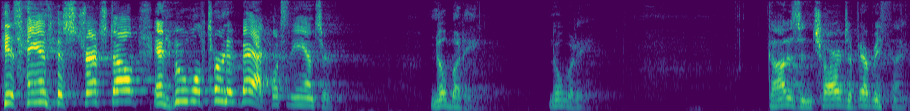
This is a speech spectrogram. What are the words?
His hand has stretched out, and who will turn it back? What's the answer? Nobody. Nobody. God is in charge of everything.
